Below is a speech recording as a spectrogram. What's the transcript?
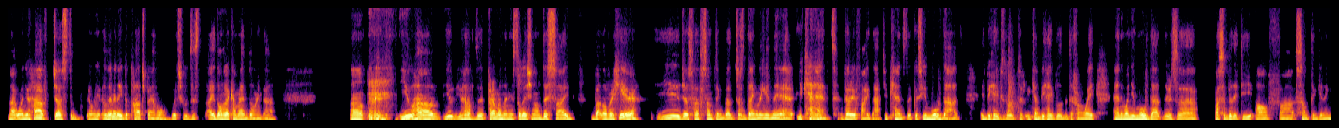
Now, when you have just, when you eliminate the patch panel, which would just, I don't recommend doing that, uh, you have you you have the permanent installation on this side, but over here you just have something that just dangling in the air. You can't verify that. You can't because you move that, it behaves it can behave a little bit different way. And when you move that, there's a possibility of uh, something getting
